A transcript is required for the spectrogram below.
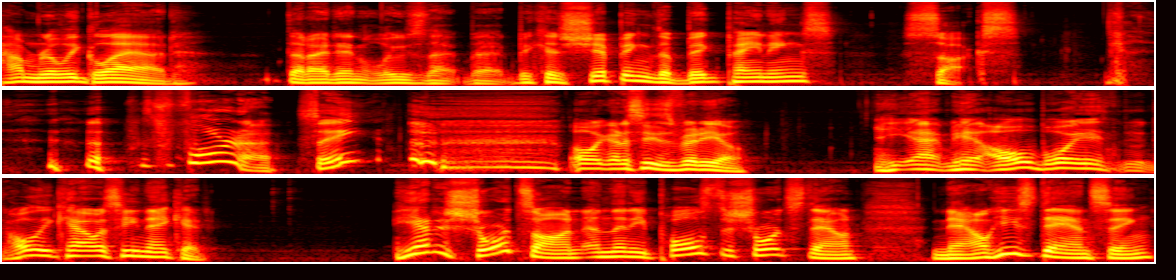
I'm really glad that I didn't lose that bet because shipping the big paintings sucks. it's Florida, see? Oh, I gotta see this video. Yeah, yeah, oh boy, holy cow, is he naked? He had his shorts on and then he pulls the shorts down. Now he's dancing.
